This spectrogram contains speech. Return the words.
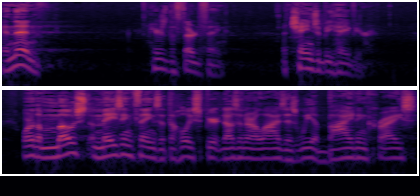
And then, here's the third thing a change of behavior. One of the most amazing things that the Holy Spirit does in our lives as we abide in Christ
